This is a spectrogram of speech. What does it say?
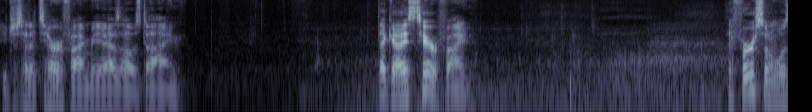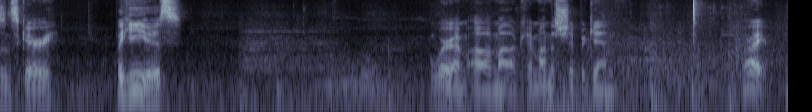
You just had to terrify me as I was dying. That guy's terrifying. The first one wasn't scary, but he is. Where am um, oh, I'm okay, I'm on the ship again. Alright. The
